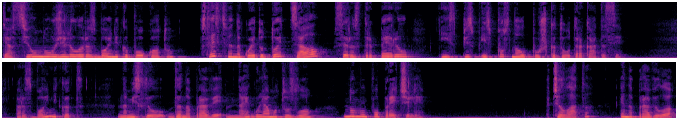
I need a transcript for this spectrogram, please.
Тя силно ожилила разбойника по окото, вследствие на което той цял се разтреперил и изпуснал пушката от ръката си. Разбойникът намислил да направи най-голямото зло, но му попречили. Пчелата е направила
